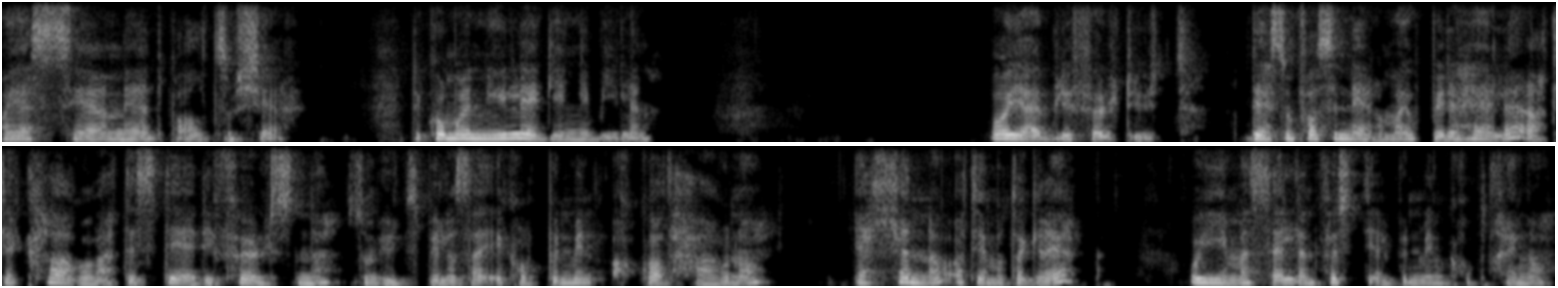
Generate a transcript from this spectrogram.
og jeg ser ned på alt som skjer. Det kommer en ny lege inn i bilen, og jeg blir fulgt ut. Det som fascinerer meg oppi det hele, er at jeg klarer å være til stede i følelsene som utspiller seg i kroppen min akkurat her og nå. Jeg kjenner at jeg må ta grep, og gi meg selv den førstehjelpen min kropp trenger.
